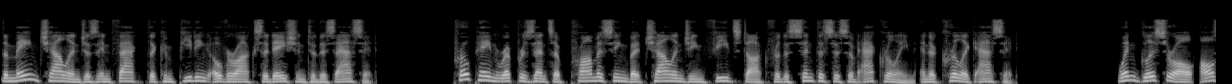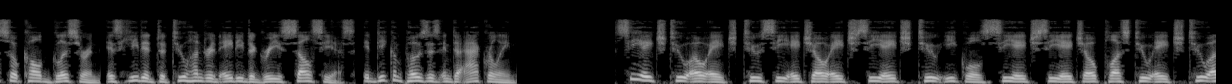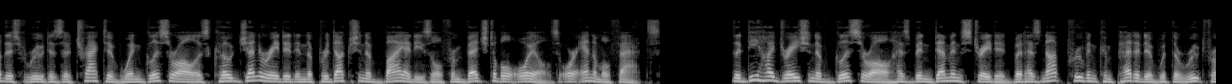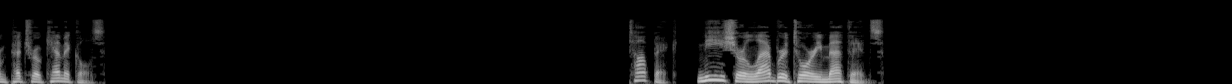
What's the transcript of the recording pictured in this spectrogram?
The main challenge is in fact the competing overoxidation to this acid. Propane represents a promising but challenging feedstock for the synthesis of acrolein and acrylic acid. When glycerol also called glycerin is heated to 280 degrees Celsius, it decomposes into acrolein, CH2OH 2CHOH CH2 equals CHCHO plus 2H2 This route is attractive when glycerol is co-generated in the production of biodiesel from vegetable oils or animal fats. The dehydration of glycerol has been demonstrated but has not proven competitive with the route from petrochemicals. Niche or laboratory methods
